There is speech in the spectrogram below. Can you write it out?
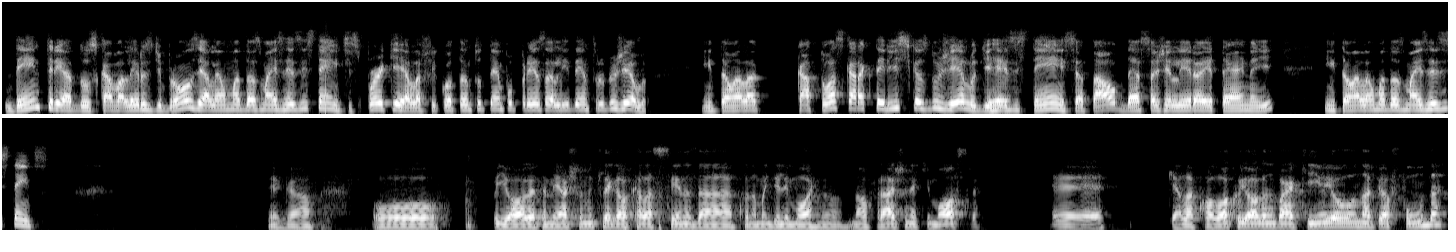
dentre a dos Cavaleiros de Bronze, ela é uma das mais resistentes. porque Ela ficou tanto tempo presa ali dentro do gelo. Então ela catou as características do gelo, de resistência tal, dessa geleira eterna aí. Então ela é uma das mais resistentes. Legal. O, o Yoga também acho muito legal aquela cena da quando a mãe dele morre no naufrágio, né, que mostra é, que ela coloca o Yoga no barquinho e o navio afunda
